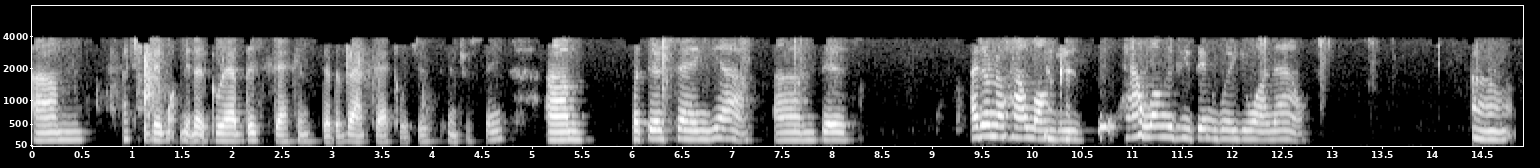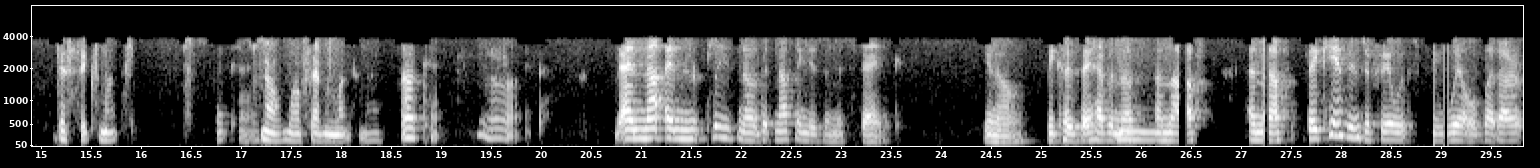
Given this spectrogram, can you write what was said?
Um, actually, they want me to grab this deck instead of that deck, which is interesting. Um, but they're saying, yeah, um, there's I don't know how long Okay. you how long have you been where you are now? Uh, just six months. Okay. No, well, seven months now. Okay. All right. And not, and please know that nothing is a mistake. You know, because they have enough Mm. enough enough. They can't interfere with free will, but our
